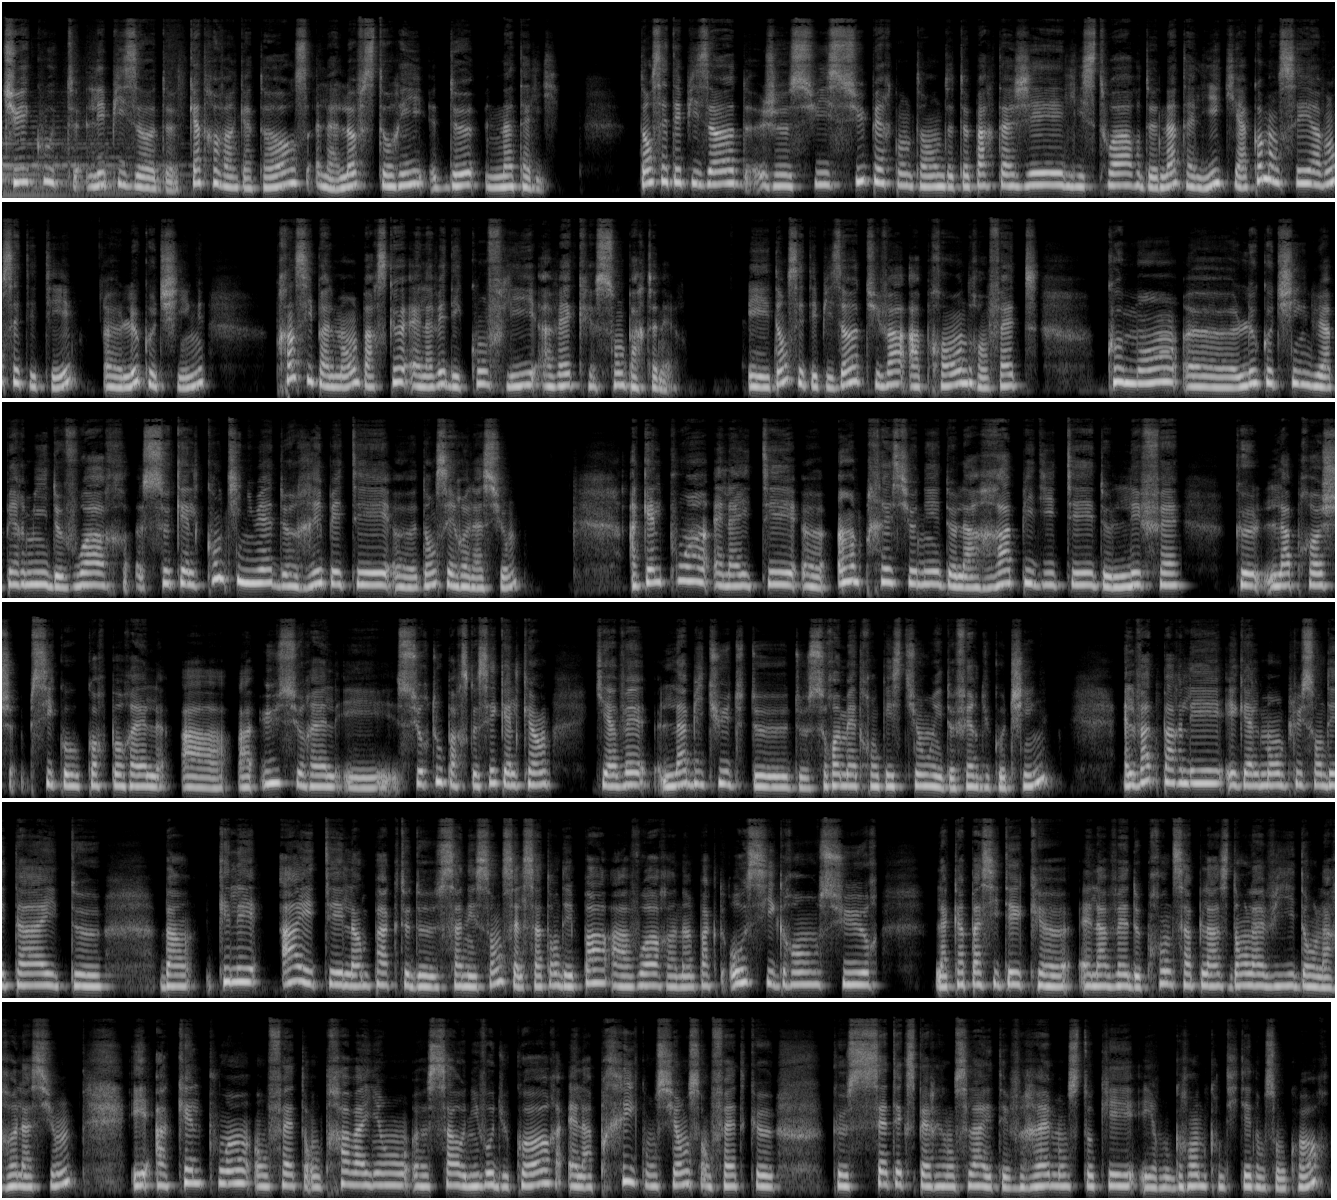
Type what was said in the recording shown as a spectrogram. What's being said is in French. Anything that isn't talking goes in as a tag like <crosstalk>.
Tu écoutes l'épisode 94, la love story de Nathalie. Dans cet épisode, je suis super contente de te partager l'histoire de Nathalie qui a commencé avant cet été euh, le coaching, principalement parce qu'elle avait des conflits avec son partenaire. Et dans cet épisode, tu vas apprendre en fait comment euh, le coaching lui a permis de voir ce qu'elle continuait de répéter euh, dans ses relations, à quel point elle a été euh, impressionnée de la rapidité, de l'effet que l'approche psychocorporelle a, a eu sur elle et surtout parce que c'est quelqu'un qui avait l'habitude de, de se remettre en question et de faire du coaching. Elle va te parler également plus en détail de ben quel est, a été l'impact de sa naissance. Elle s'attendait pas à avoir un impact aussi grand sur la capacité qu'elle avait de prendre sa place dans la vie, dans la relation, et à quel point, en fait, en travaillant euh, ça au niveau du corps, elle a pris conscience, en fait, que, que cette expérience-là était vraiment stockée et en grande quantité dans son corps.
